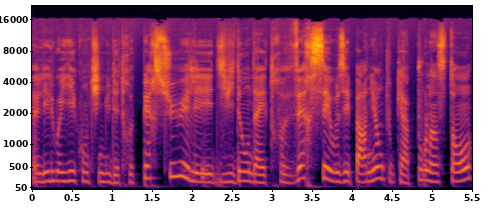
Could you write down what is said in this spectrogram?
Les loyers continuent d'être perçus et les dividendes à être versés aux épargnants, en tout cas pour l'instant.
